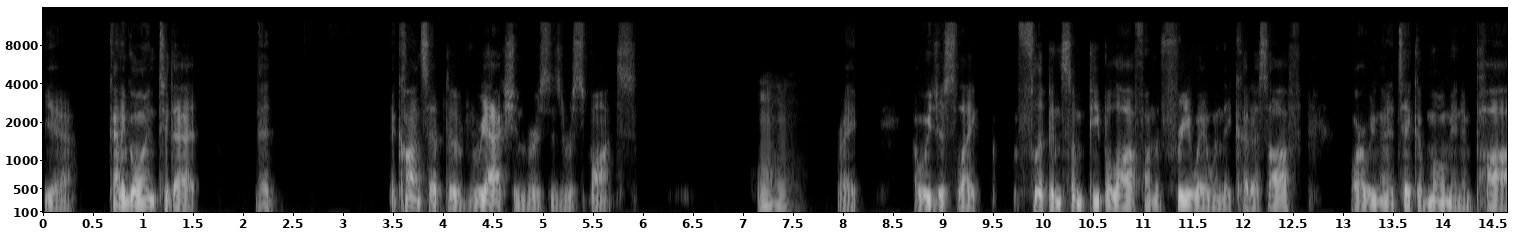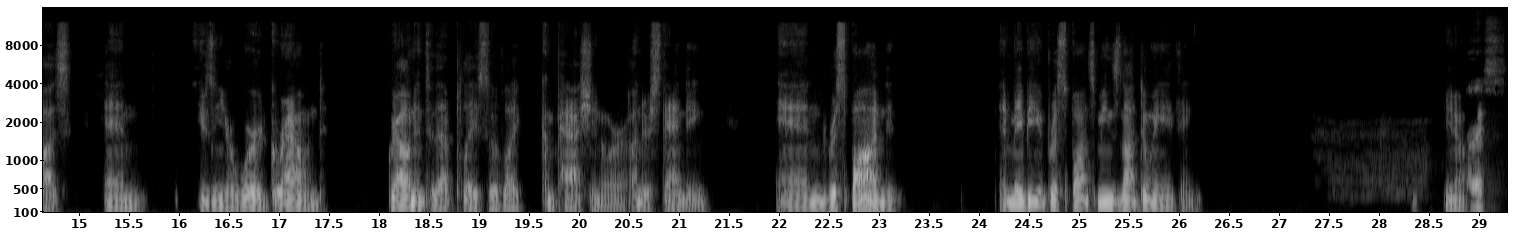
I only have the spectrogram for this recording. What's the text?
yeah kind of going to that that the concept of reaction versus response Mm-hmm. right? Are we just like flipping some people off on the freeway when they cut us off? Or are we going to take a moment and pause and using your word ground, ground into that place of like compassion or understanding and respond? And maybe response means not doing anything. You know, Nice.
